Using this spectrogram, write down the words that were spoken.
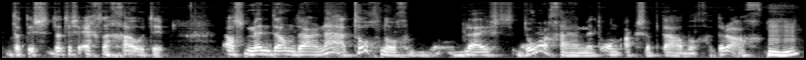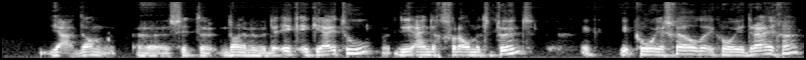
Dat is, dat is echt een gouden tip. Als men dan daarna toch nog blijft doorgaan met onacceptabel gedrag, Mhm. Ja, dan, eh, zit er, dan hebben we de ik-ik-jij tool. Die eindigt vooral met de punt. Ik, ik hoor je schelden, ik hoor je dreigen.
